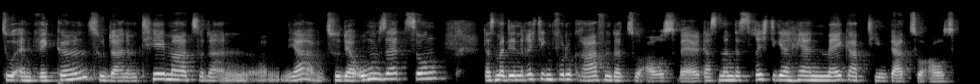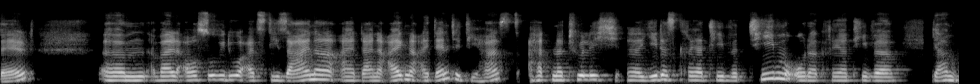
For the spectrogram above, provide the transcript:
zu entwickeln zu deinem Thema, zu deinem, ähm, ja, zu der Umsetzung, dass man den richtigen Fotografen dazu auswählt, dass man das richtige Herren-Make-up-Team dazu auswählt. Ähm, weil auch so wie du als Designer äh, deine eigene Identity hast, hat natürlich äh, jedes kreative Team oder kreative, ja,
